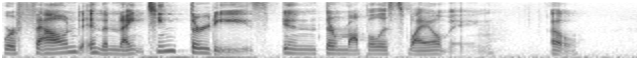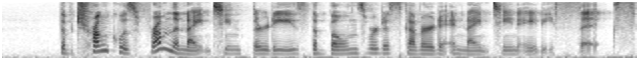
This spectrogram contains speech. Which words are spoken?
were found in the 1930s in Thermopolis, Wyoming. Oh. The trunk was from the 1930s. The bones were discovered in 1986.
